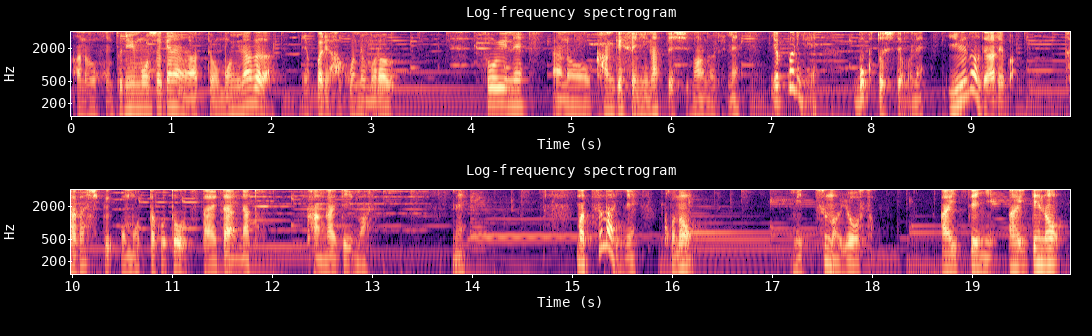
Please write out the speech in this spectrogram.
あの本当に申し訳ないなって思いながらやっぱり運んでもらう。そういうねあの関係性になってしまうのでねやっぱりね僕としてもね言うのであれば正しく思ったことを伝えたいなと考えています。ねまあ、つまりねこの3つの要素相手に相手の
